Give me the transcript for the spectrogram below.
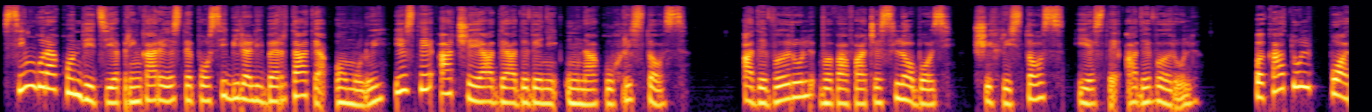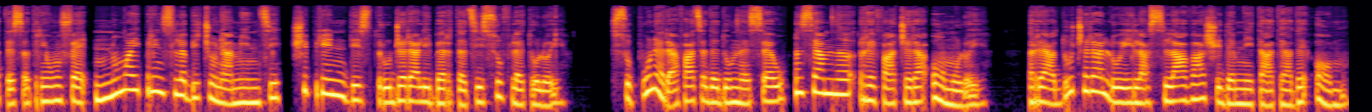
Singura condiție prin care este posibilă libertatea omului este aceea de a deveni una cu Hristos. Adevărul vă va face slobozi și Hristos este adevărul. Păcatul poate să triumfe numai prin slăbiciunea minții și prin distrugerea libertății sufletului. Supunerea față de Dumnezeu înseamnă refacerea omului, readucerea lui la slava și demnitatea de om.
